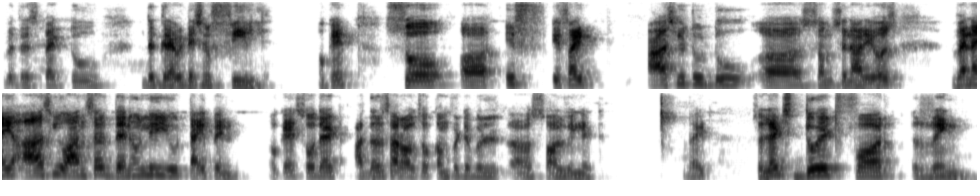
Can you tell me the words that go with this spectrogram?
with respect to the gravitational field. Okay? So uh, if if i ask you to do uh, some scenarios when i ask you answer then only you type in okay? So that others are also comfortable uh, solving it right? So let's do it for ring.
